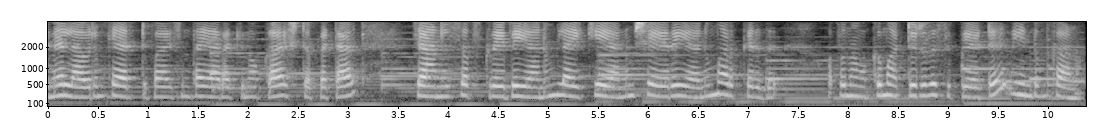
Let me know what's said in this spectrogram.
ഓണത്തിന് എല്ലാവരും ക്യാരറ്റ് പായസം തയ്യാറാക്കി നോക്കുക. ഇഷ്ടപ്പെട്ടാൽ ചാനൽ സബ്സ്ക്രൈബ് ചെയ്യാനും ലൈക്ക് ചെയ്യാനും ഷെയർ ചെയ്യാനും മറക്കരുത്. അപ്പോൾ നമുക്ക് മറ്റൊരു റെസിപ്പിയായിട്ട് വീണ്ടും കാണാം.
